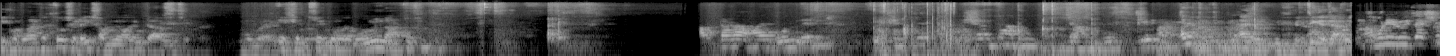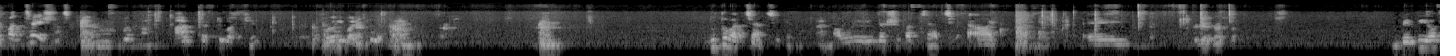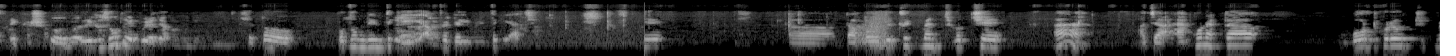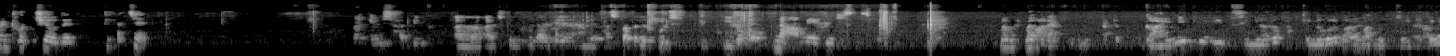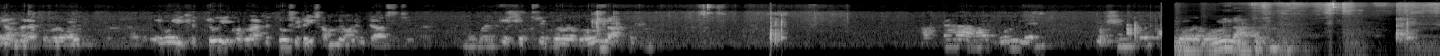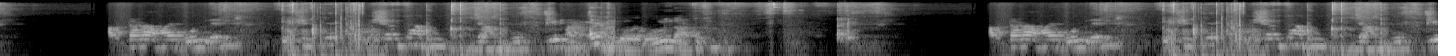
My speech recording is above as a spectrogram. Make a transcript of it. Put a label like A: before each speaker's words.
A: এই ঘটনার ক্ষেত্রেও সেটাই সামনে অনেকটা আসছে। এক্ষেত্রে তোমরা বলুন না।
B: আপনারা আমায় বললেন বাচ্চা এসেছে।
A: আর চারটে বাচ্চা? ওরা কি বাড়ি
B: দুটো বাচ্চা আছে এখানে। মামনি রুইদাসের বাচ্চা আছে আর এই বেবি অফ রেখা সাহা।
A: রেখা সহ তো এখন
B: সে তো প্রথম দিন থেকেই আফটার ডেলিভারি থেকে আছে। তারপর ওদের ট্রিটমেন্ট হচ্ছে হ্যাঁ? আচ্ছা এখন একটা বোর্ড করেও ট্রিটমেন্ট হচ্ছে ওদের ঠিক আছে?
C: আজকে হাসপাতালের পরিস্থিতি কি রকম?
B: না আমি এগুলো ডিসকাস করছি না।
D: ম্যাম ম্যাম আর একটা গাইনিক এই সিনিয়ররা থাকছেন না বলে বারবার হচ্ছে? এটাকে নিয়ে আপনারা কোনো রকম এবং এই ক্ষেত্রেও এই ঘটনার ক্ষেত্রেও সেটাই সামনে অনেকটা আসছে। মোবাইল। এই কোনো রকম
B: আপনারা আমায় বললেন আপনারা আমায় বললেন পেশেন্টের আমি জানব যে আপনারা আমায় বললেন পেশেন্টের পেশেন্টটা আমি জানব। যে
